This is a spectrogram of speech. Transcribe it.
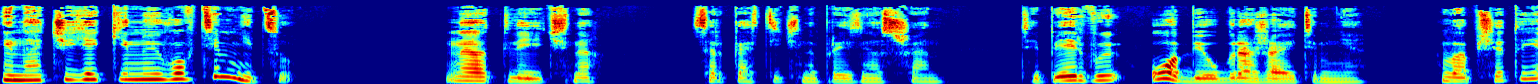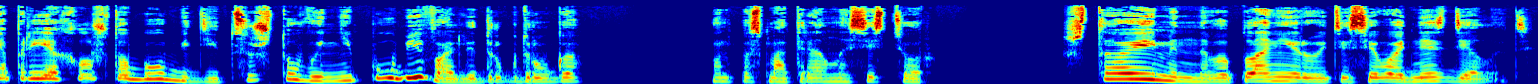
иначе я кину его в темницу». «Отлично», — саркастично произнес Шен. «Теперь вы обе угрожаете мне. Вообще-то я приехал, чтобы убедиться, что вы не поубивали друг друга». Он посмотрел на сестер. «Что именно вы планируете сегодня сделать?»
